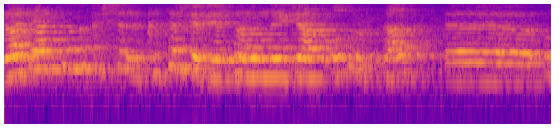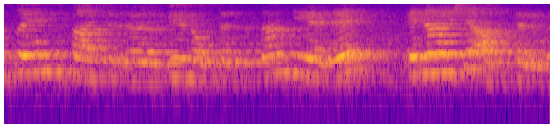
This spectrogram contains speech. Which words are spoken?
Radyasyonu kısa- kısaca bir tanımlayacak olursak, e, uzayın bir, parça, e, bir noktasından diğerine enerji aktarımı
